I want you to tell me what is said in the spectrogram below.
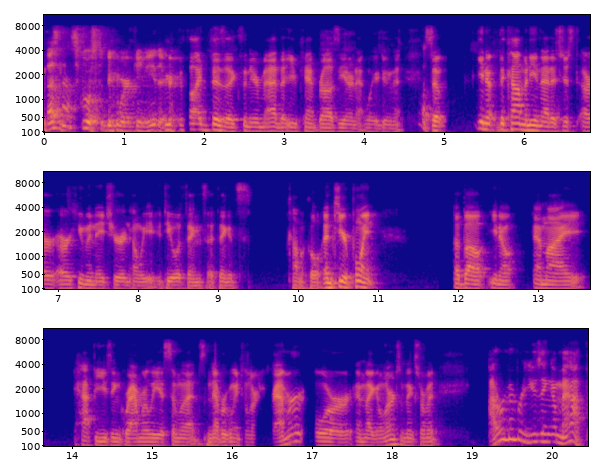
That's not supposed to be working either. You defied physics and you're mad that you can't browse the internet while you're doing that. So, you know, the comedy in that is just our, our human nature and how we deal with things. I think it's comical. And to your point about, you know, am I happy using Grammarly as someone that's never going to learn grammar or am I going to learn some things from it? I remember using a map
